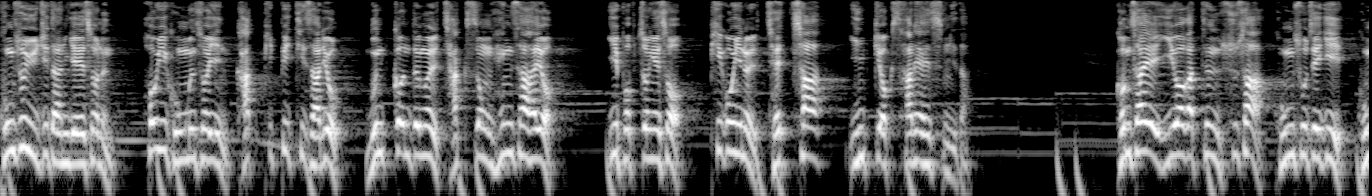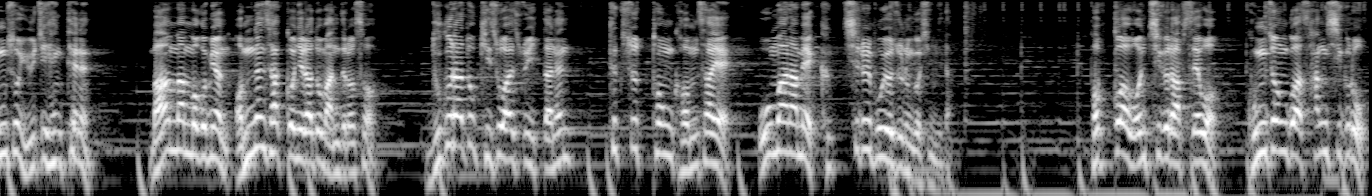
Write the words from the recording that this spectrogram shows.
공소유지 단계에서는 허위 공문서인 각 PPT 자료, 문건 등을 작성 행사하여 이 법정에서 피고인을 재차 인격 살해했습니다. 검사의 이와 같은 수사, 공소제기, 공소유지 행태는 마음만 먹으면 없는 사건이라도 만들어서 누구라도 기소할 수 있다는 특수통 검사의 오만함의 극치를 보여주는 것입니다. 법과 원칙을 앞세워 공정과 상식으로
